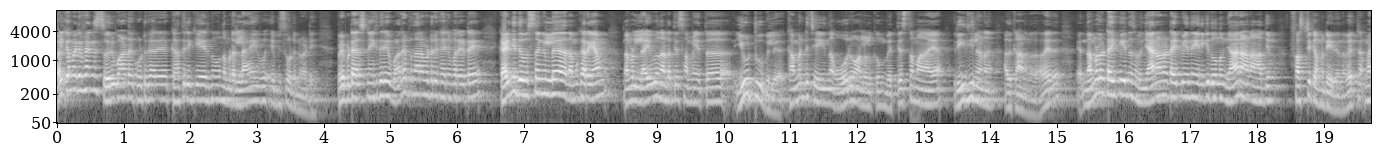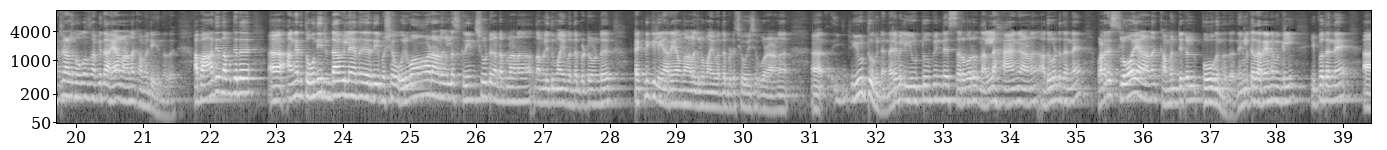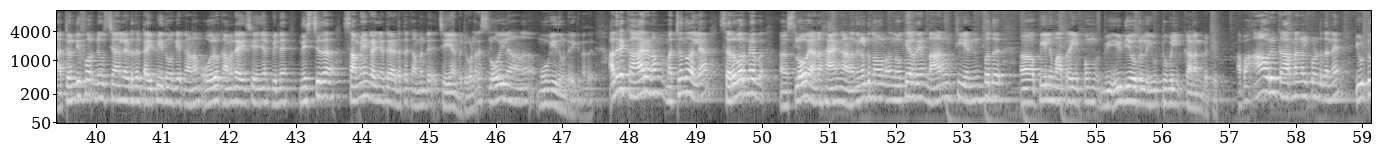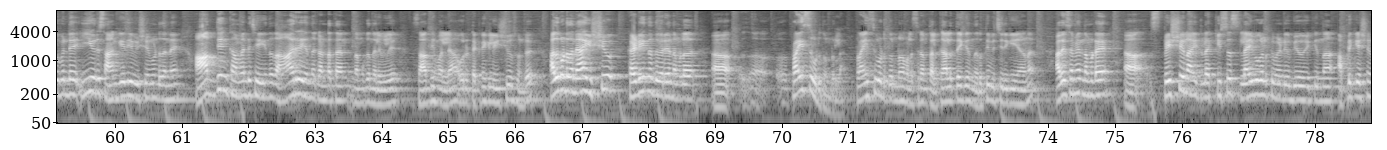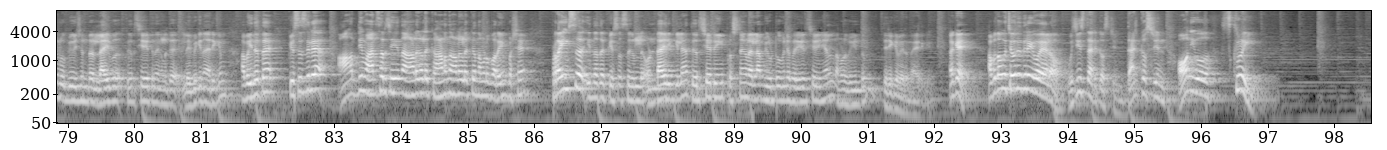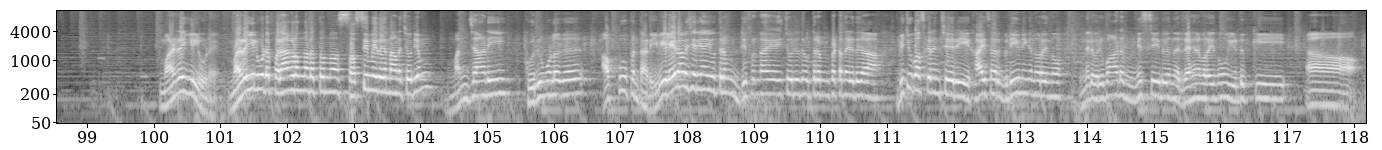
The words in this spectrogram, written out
Welcome my friends ഒരുപാട് കൂട്ടുകാരെ കാത്തിരിക്കുകയായിരുന്നു നമ്മുടെ ലൈവ് എപ്പിസോഡിന് വേണ്ടി. പ്രിയപ്പെട്ട സ്നേഹിതരെ വളരെ പ്രധാനപ്പെട്ട ഒരു കാര്യം പറയട്ടെ. കഴിഞ്ഞ ദിവസങ്ങളിൽ നമുക്കറിയാം നമ്മൾ ലൈവ് നടത്തിയ സമയത്ത് യൂട്യൂബിൽ കമന്റ് ചെയ്യുന്ന ഓരോ ആളുകൾക്കും വ്യത്യസ്തമായ രീതിയിലാണ് അത് കാണുന്നത്. അതായത് നമ്മൾ ടൈപ്പ് ചെയ്യുന്ന സമയത്ത് ഞാനാണ് ടൈപ്പ് ചെയ്യുന്നത് എനിക്ക് തോന്നും ഞാനാണ് ആദ്യം ഫസ്റ്റ് കമന്റ് ചെയ്തിരുന്നത്. മറ്റൊരാൾ നോക്കുന്ന സമയത്ത് അയാളാണ് കമന്റ് ചെയ്യുന്നത്. അപ്പോൾ ആദ്യം നമുക്കിത് അങ്ങനെ തോന്നിയിട്ടുണ്ടാവില്ല എന്ന് കരുതി പക്ഷേ ഒരുപാട് ആളുകളുടെ സ്ക്രീൻഷോട്ട് കണ്ടപ്പോഴാണ് നമ്മൾ ഇതുമായി ബന്ധപ്പെട്ടുകൊണ്ട് ടെക്നിക്കലി അറിയാവുന്ന ആളുകളുമായി ബന്ധപ്പെട്ട് ചോദിച്ചപ്പോഴാണ് ആ, യൂട്യൂബിന്റെ നിലവിൽ യൂട്യൂബിന്റെ സെർവർ നല്ല ഹാങ് ആണ്. അതുകൊണ്ട് തന്നെ വളരെ സ്ലോ ആണ് കമന്റുകൾ പോകുന്നത്. നിങ്ങൾക്കത് അറിയണമെങ്കിൽ ഇപ്പോൾ തന്നെ ട്വന്റി ഫോർ ന്യൂസ് ചാനൽ എടുത്ത് ടൈപ്പ് ചെയ്ത് നോക്കിയാൽ കാണാം. ഓരോ കമന്റ് അയച്ചു കഴിഞ്ഞാൽ പിന്നെ നിശ്ചിത സമയം കഴിഞ്ഞിട്ട് അടുത്ത കമന്റ് ചെയ്യാൻ പറ്റും. വളരെ സ്ലോയിലാണ് മൂവ് ചെയ്തുകൊണ്ടിരിക്കുന്നത്. അതിന് കാരണം മറ്റൊന്നുമല്ല സെർവറിന്റെ സ്ലോ ആണ് ഹാങ് ആണ്. നിങ്ങൾക്ക് നോക്കിയാൽ അറിയാം നാനൂറ്റി എൺപത് പിയിൽ മാത്രമേ ഇപ്പം വീഡിയോകൾ യൂട്യൂബിൽ കാണാൻ പറ്റൂ. അപ്പോൾ ആ ഒരു കാരണങ്ങൾ കൊണ്ട് തന്നെ യൂട്യൂബിന്റെ ഈ ഒരു സാങ്കേതിക വിഷയം കൊണ്ട് തന്നെ ആദ്യം കമന്റ് ചെയ്യുന്നത് ആര് എന്ന് കണ്ടെത്താൻ നമുക്ക് നിലവിൽ സാധ്യമല്ല. ഒരു ടെക്നിക്കൽ ഇഷ്യൂസ് ഉണ്ട്. അതുകൊണ്ട് തന്നെ ആ ഇഷ്യൂ കഴിയുന്നത് വരെ നമ്മൾ പ്രൈസ് കൊടുത്തിട്ടില്ല പ്രൈസ് കൊടുത്തിട്ടുള്ള മത്സരം തൽക്കാലത്തേക്ക് നിർത്തിവെച്ചിരിക്കുകയാണ് അതേസമയം നമ്മുടെ സ്പെഷ്യൽ ആയിട്ടുള്ള ക്വിസസ് ലൈവുകൾക്ക് വേണ്ടി ഉപയോഗിക്കുന്ന ആപ്ലിക്കേഷനുകൾ ഉപയോഗിച്ചുകൊണ്ട് ലൈവ് തീർച്ചയായിട്ടും നിങ്ങൾക്ക് ലഭിക്കുന്നതായിരിക്കും. അപ്പോൾ ഇന്നത്തെ ക്വിസസിൽ ആദ്യം ആൻസർ ചെയ്യുന്ന ആളുകൾ കാണുന്ന ആളുകളൊക്കെ നമ്മൾ പറയും. പക്ഷേ പ്രൈസ് ഇന്നത്തെ ക്വിസസുകളിൽ ഉണ്ടായിരിക്കില്ല. തീർച്ചയായിട്ടും ഈ പ്രശ്നങ്ങളെല്ലാം യൂട്യൂബിനെ പരിഹരിച്ചു കഴിഞ്ഞാൽ നമ്മൾ വീണ്ടും തിരികെ വരുന്നതായിരിക്കും. ഓക്കെ അപ്പോൾ നമുക്ക് ചോദ്യത്തിലേക്ക് പോയാലോ? Which is that question that question on your screen മഴയിലൂടെ മഴയിലൂടെ പരാഗണം നടത്തുന്ന സസ്യമേത് എന്നാണ് ചോദ്യം? മഞ്ചാടി കുരുമുളക് അപ്പൂപ്പൻ താടി. ഇവയിൽ ഏതാണ് ശരിയായ ഉത്തരം? ഡിഫറെന്റ് ആയ ചോദ്യത്തിന് ഉത്തരം പെട്ടെന്ന് എഴുതുക. ബിജു ഭാസ്കരൻ ചേരി. ഹായ് സാർ ഗുഡ് ഈവനിങ് എന്ന് പറയുന്നു. ഇന്നലെ ഒരുപാട് മിസ് ചെയ്തു എന്ന് രഹന പറയുന്നു. ഇടുക്കി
